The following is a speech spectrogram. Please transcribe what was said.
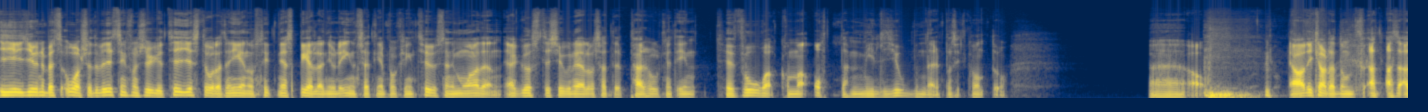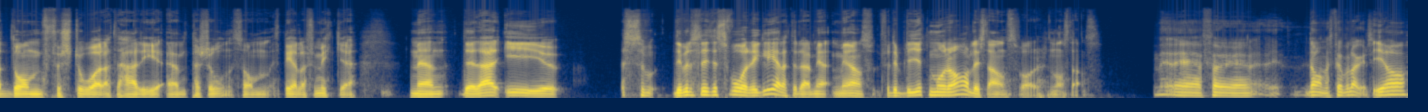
I Unibets årsredovisning från 2010 står det att den genomsnittliga spelaren gjorde insättningar på omkring 1000 i månaden. I augusti 2011 satte Per Holknekt in 2,8 miljoner på sitt konto. Eh, ja. ja, det är klart att de, att, alltså, att de förstår att det här är en person som spelar för mycket. Men det där är ju det är väl lite svårreglerat det där med, med ansvar, för det blir ett moraliskt ansvar någonstans. Eh, För damspelbolaget. Ja,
